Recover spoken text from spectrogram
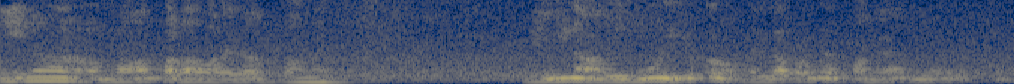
மெயினாக மாப்பழம் வாழை தான் மெயினாக அது மூணு இருக்கணும். எல்லா பழமும் இருப்பாங்க மூணு இருக்கும்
